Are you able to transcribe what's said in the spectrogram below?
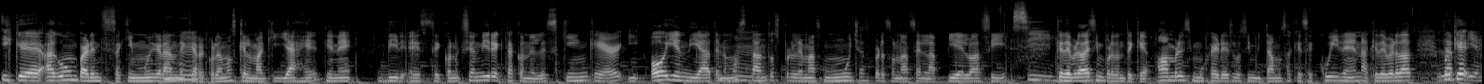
Y que hago un paréntesis aquí muy grande, que recordemos que el maquillaje tiene este, conexión directa con el skincare y hoy en día tenemos tantos problemas, muchas personas en la piel o así, Sí. que de verdad es importante que hombres y mujeres los invitamos a que se cuiden, a que de verdad, La porque piel.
